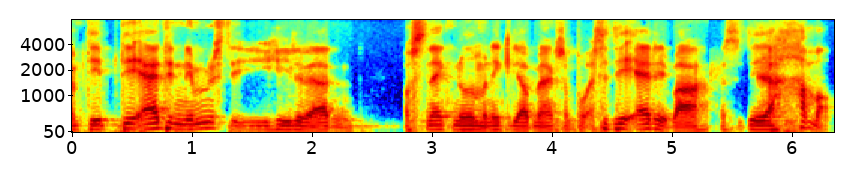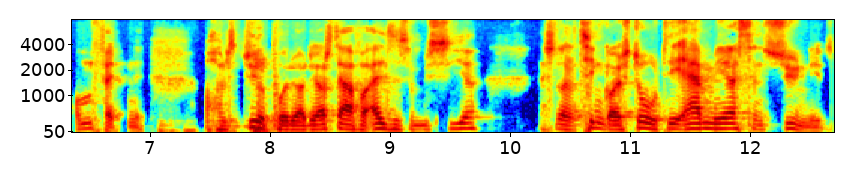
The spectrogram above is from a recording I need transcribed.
Jamen det, det er det nemmeste i hele verden at snakke noget, man ikke lige er opmærksom på. Altså det er det bare. Altså det er hammer omfattende at holde styr på det, og det er også derfor altid, som vi siger, altså når ting går i stå, det er mere sandsynligt,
